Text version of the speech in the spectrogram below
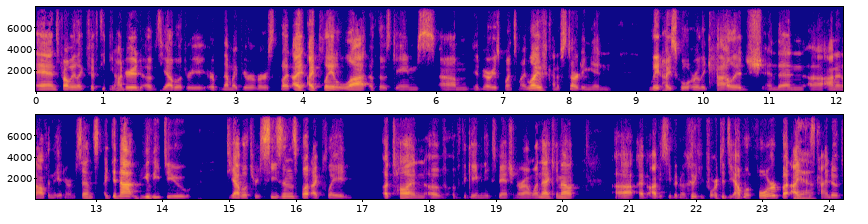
and probably like 1,500 of Diablo 3, or that might be reversed. But I, I played a lot of those games um, at various points in my life, kind of starting in late high school, early college, and then uh, on and off in the interim since. I did not really do Diablo 3 seasons, but I played a ton of, of the game and the expansion around when that came out. Uh, I've obviously been really looking forward to Diablo 4, but I yeah. was kind of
